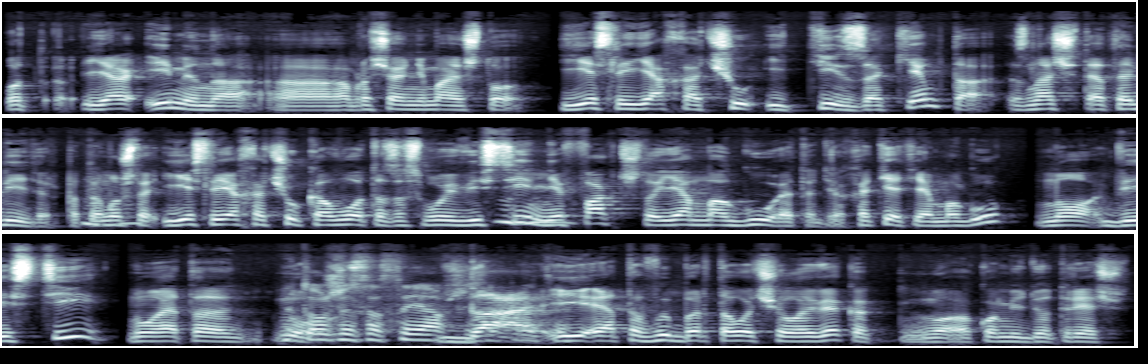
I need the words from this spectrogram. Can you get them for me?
вот я именно э, обращаю внимание, что если я хочу идти за кем-то, значит это лидер. Потому mm-hmm. что если я хочу кого-то за собой вести, mm-hmm. не факт, что я могу это делать. Хотеть я могу, но вести, ну это... Ну, это уже состоявшийся Да, против. и это выбор того человека, ну, о ком идет речь.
